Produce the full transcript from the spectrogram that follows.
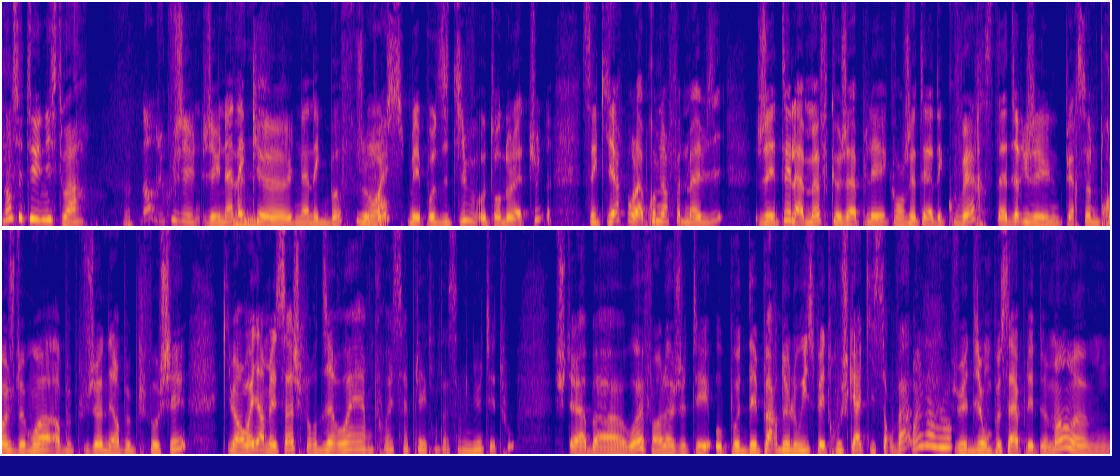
Non, c'était une histoire. Non, du coup, j'ai une anecdote, euh, une anecdote bof, je Ouais. pense, mais positive autour de la thune. C'est qu'hier, pour la première fois de ma vie, j'ai été la meuf que j'appelais quand j'étais à découvert. C'est-à-dire que j'ai une personne proche de moi, un peu plus jeune et un peu plus fauchée, qui m'a envoyé un message pour dire ouais, on pourrait s'appeler quand t'as 5 minutes et tout. J'étais là, bah ouais, enfin là, j'étais au pot de départ de Louise Petrouchka qui s'en va. Je lui ai dit, on peut s'appeler demain. euh,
